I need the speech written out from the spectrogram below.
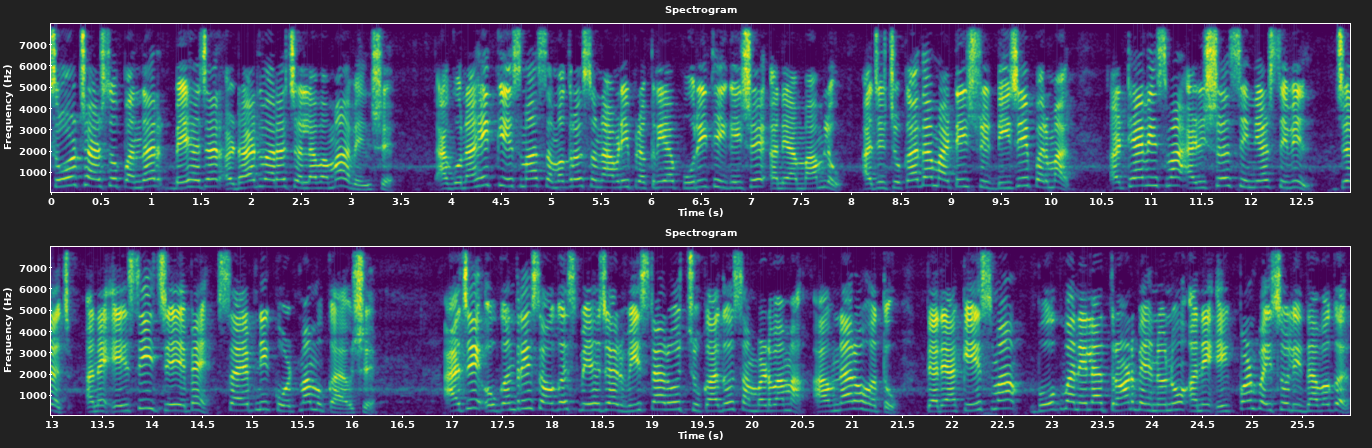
સોળ ચારસો પંદર બે હજાર અઢાર દ્વારા ચલાવવામાં આવેલ છે. આ ગુનાહિત કેસમાં સમગ્ર સુનાવણી પ્રક્રિયા પૂરી થઈ ગઈ છે અને આ મામલો આજે ચુકાદા માટે શ્રી ડીજે પરમાર અઠ્યાવીસમાં એડિશનલ સિનિયર સિવિલ જજ અને એસી જે બે સાહેબની કોર્ટમાં મુકાયો છે. આજે ઓગણત્રીસ ઓગસ્ટ બે હજાર વીસના રોજ ચુકાદો સાંભળવામાં આવનારો હતો. ત્યારે આ કેસમાં ભોગ બનેલા ત્રણ બહેનોનું અને એક પણ પૈસો લીધા વગર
